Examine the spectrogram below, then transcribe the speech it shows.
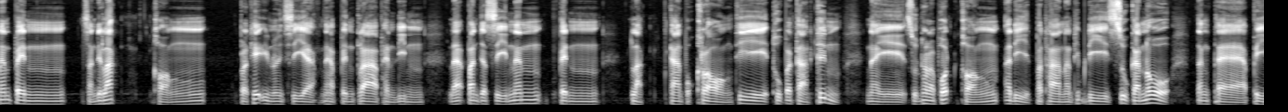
นั้นเป็นสัญลักษณ์ของ ประเทศอินโดนีเซียนะครับเป็นตราแผ่นดิน และปัญจศีลนั้นเป็นหลักการปกครองที่ถูกประกาศขึ้นในสุนทรพจน์ของอดีตประธานาธิบดีซูกาโนตั้งแต่ปี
